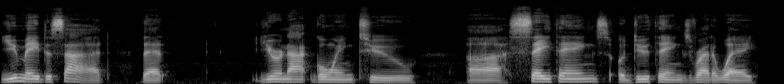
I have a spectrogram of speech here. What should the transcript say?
you may decide that you're not going to uh, say things or do things right away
